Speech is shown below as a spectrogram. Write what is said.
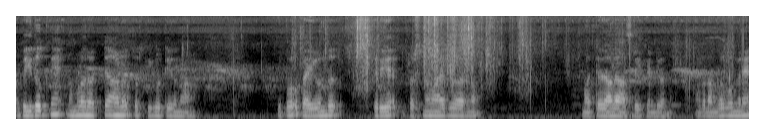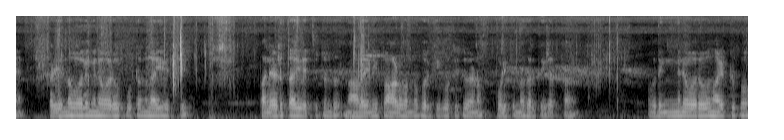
അപ്പോൾ ഇതൊക്കെ നമ്മളൊരൊറ്റ ആൾ പെറുക്കി കൂട്ടിയിരുന്നതാണ് ഇപ്പോൾ കൈകൊണ്ട് ചെറിയ പ്രശ്നമായത് കാരണം മറ്റൊരാളെ ആശ്രയിക്കേണ്ടി വന്നു. അപ്പോൾ നമ്മളിപ്പോൾ ഇങ്ങനെ കഴിയുന്ന പോലെ ഇങ്ങനെ ഓരോ കൂട്ടങ്ങളായി വെച്ച് പലയിടത്തായി വെച്ചിട്ടുണ്ട്. നാളെ ഇനിയിപ്പോൾ ആൾ വന്ന് പെറുക്കി കൂട്ടിയിട്ട് വേണം പൊളിക്കുന്ന സ്ഥലത്തേക്ക് എത്താൻ. അപ്പോൾ ഇതിങ്ങനെ ഓരോന്നായിട്ട് ഇപ്പോൾ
